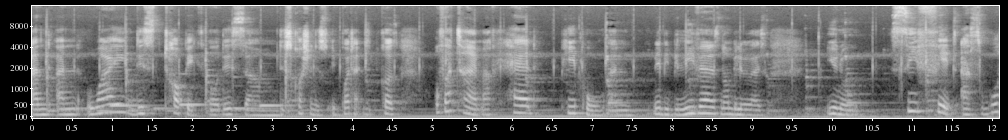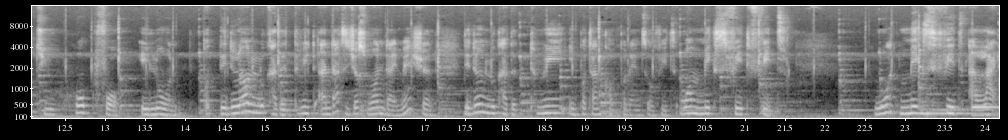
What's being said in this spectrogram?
and and why this topic or this um, discussion is important because over time i've heard people and maybe believers non-believers you know see faith as what you hope for alone but they do not look at the three and that is just one dimension. They don't look at the three important components of it. What makes faith fit? What makes faith alive?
